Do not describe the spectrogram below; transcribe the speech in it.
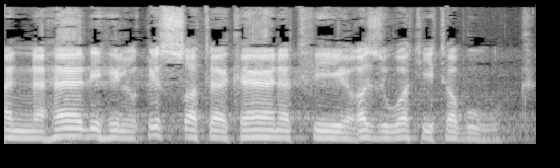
أن هذه القصة كانت في غزوة تبوك.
